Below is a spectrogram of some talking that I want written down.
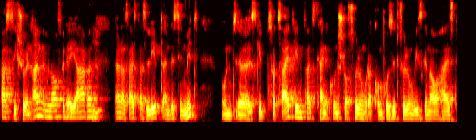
passt sich schön an im Laufe der Jahre. Ja. ja. das heißt, das lebt ein bisschen mit Und äh, es gibt zurzeit jedenfalls keine Kunststofffüllung oder Kompositfüllung, wie es genau heißt,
